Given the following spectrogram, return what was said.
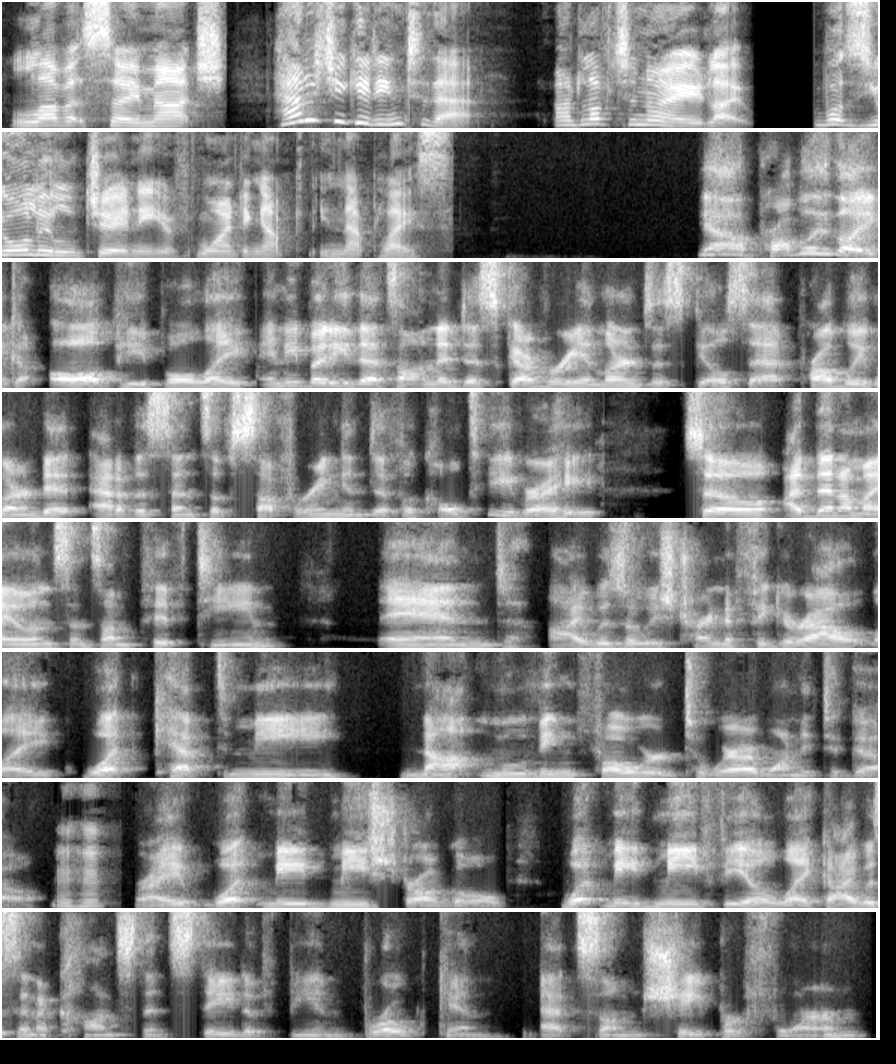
Love it so much. How did you get into that? I'd love to know like what's your little journey of winding up in that place? Yeah, probably like all people, like anybody that's on a discovery and learns a skill set, probably learned it out of a sense of suffering and difficulty, right? So I've been on my own since I'm 15. And I was always trying to figure out like what kept me not moving forward to where I wanted to go, mm-hmm. right? What made me struggle? What made me feel like I was in a constant state of being broken at some shape or form?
